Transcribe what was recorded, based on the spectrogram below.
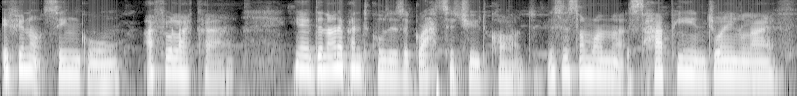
if you're not single, I feel like, uh, you know, the Nine of Pentacles is a gratitude card. This is someone that's happy, enjoying life,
